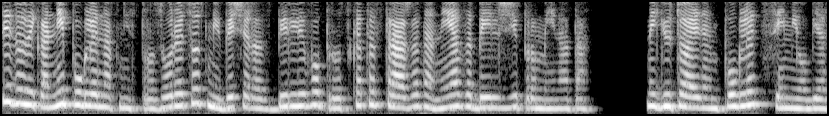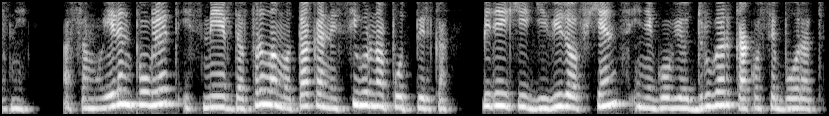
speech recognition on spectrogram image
Се додека не погледнав низ прозорецот, ми беше разбирливо бродската стража да не ја забележи промената. Меѓутоа еден поглед се ми објасни, а само еден поглед и смеев да фрлам од така несигурна подпирка, бидејќи ги видов Хенц и неговиот другар како се борат,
